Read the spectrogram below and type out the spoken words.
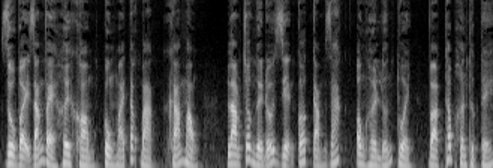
Dù vậy dáng vẻ hơi khòm cùng mái tóc bạc khá mỏng, làm cho người đối diện có cảm giác ông hơi lớn tuổi và thấp hơn thực tế.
